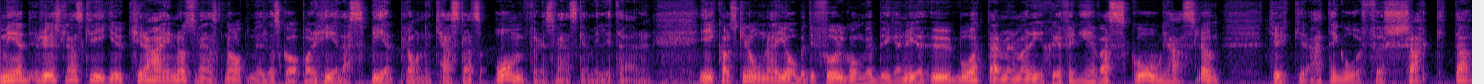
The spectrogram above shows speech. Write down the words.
med Rysslands krig i Ukraina och svensk NATO-medlemskap har hela spelplanen kastats om för den svenska militären. I Karlskrona är jobbet i full gång med att bygga nya ubåtar, men marinchefen Eva Skog Hasslum tycker att det går för sakta.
